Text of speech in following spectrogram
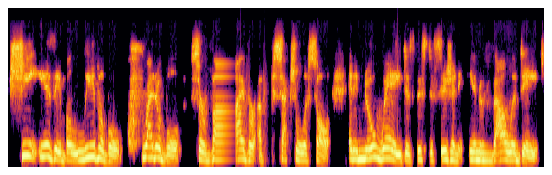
she is a believable, credible survivor of sexual assault. And in no way does this decision invalidate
